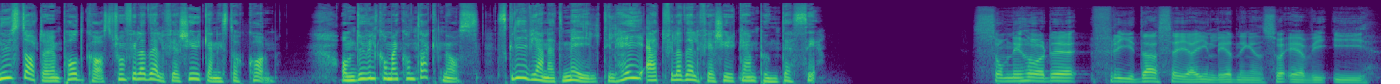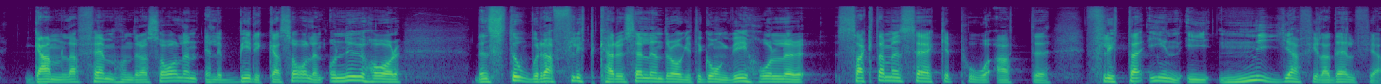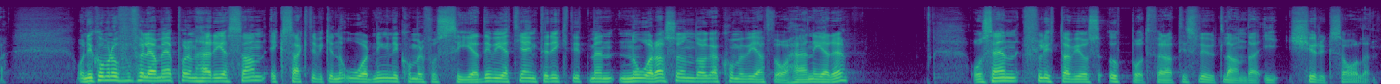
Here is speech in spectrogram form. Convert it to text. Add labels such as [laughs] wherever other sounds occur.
Nu startar en podcast från Philadelphia kyrkan i Stockholm. Om du vill komma i kontakt med oss, skriv gärna ett mejl till hejfiladelfiakyrkan.se. Som ni hörde Frida säga i inledningen så är vi i gamla 500-salen eller Birkasalen och nu har den stora flyttkarusellen dragit igång. Vi håller sakta men säkert på att eh, flytta in i nya Philadelphia. Och ni kommer att få följa med på den här resan. Exakt i vilken ordning ni kommer att få se det vet jag inte riktigt, men några söndagar kommer vi att vara här nere. Och sen flyttar vi oss uppåt för att till slut landa i kyrksalen.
